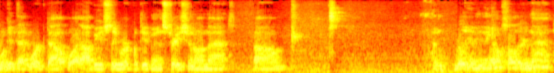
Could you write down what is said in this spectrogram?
we'll get that worked out. We'll obviously work with the administration on that. Um, I don't really have anything else other than that.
